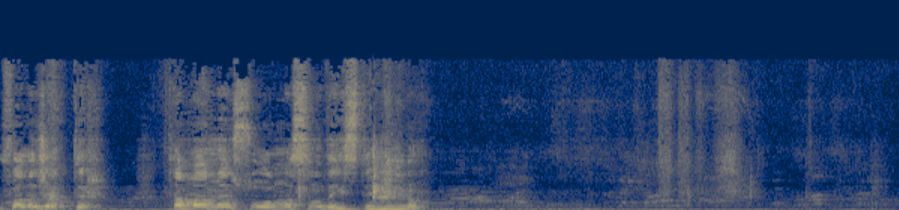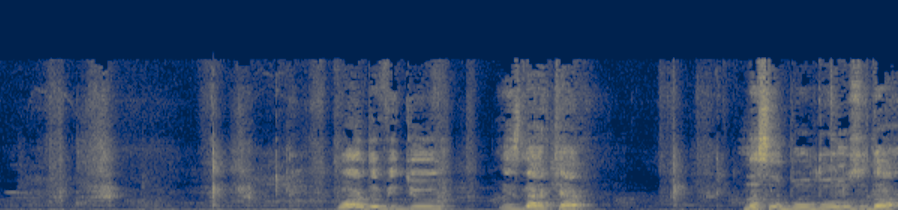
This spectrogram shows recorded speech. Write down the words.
ufalacaktır. Tamamen su olmasını da istemiyorum. Bu arada videoyu izlerken nasıl bulduğunuzu da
